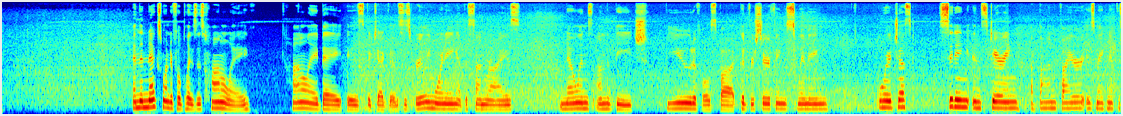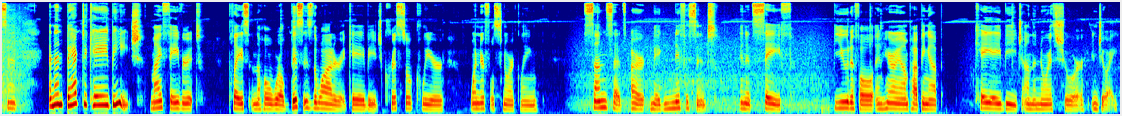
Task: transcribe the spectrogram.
And the next wonderful place is Hanalei. Hanalei Bay is spectacular. This is early morning at the sunrise. No one's on the beach. Beautiful spot. Good for surfing, swimming, or just sitting and staring. A bonfire is magnificent. And then back to Ke'e Beach, my favorite place in the whole world. This is the water at Ke'e Beach, crystal clear, wonderful snorkeling. Sunsets are magnificent and it's safe, beautiful. And here I am popping up Ke'e Beach on the North Shore. Enjoy.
